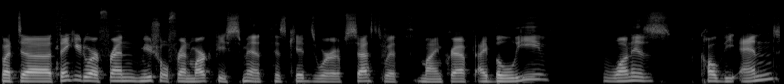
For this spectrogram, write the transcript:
but uh, thank you to our friend, mutual friend Mark P. Smith. His kids were obsessed with Minecraft. I believe one is called the End,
